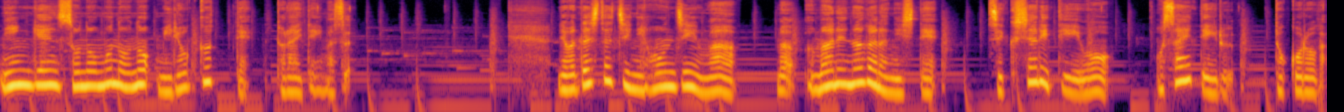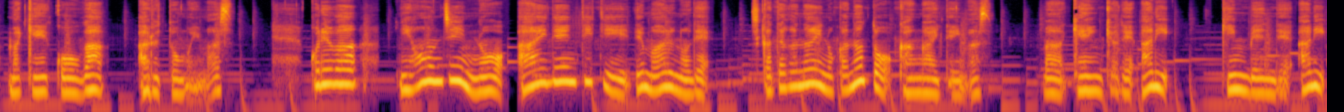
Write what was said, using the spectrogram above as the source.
人間そのものの魅力って捉えています。で私たち日本人は、まあ、生まれながらにしてセクシャリティを抑えているところが、まあ、傾向があると思います。これは日本人のアイデンティティでもあるので仕方がないのかなと考えています。まあ謙虚であり、勤勉であり、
